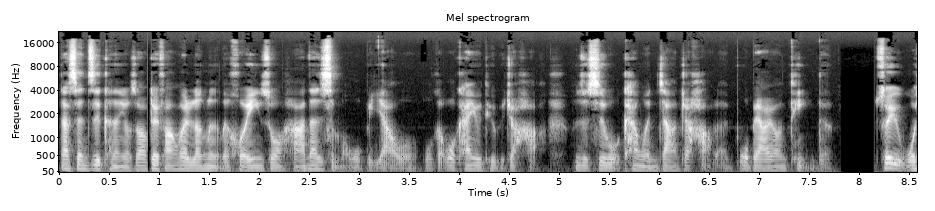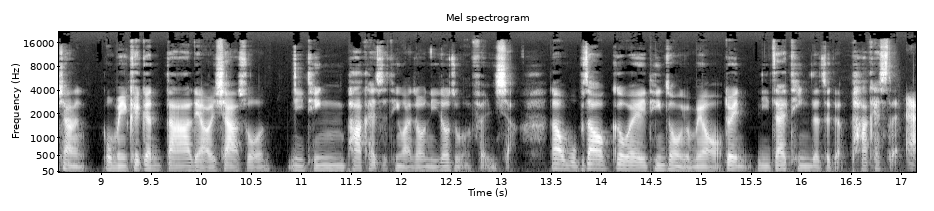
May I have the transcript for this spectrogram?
那甚至可能有时候对方会冷冷的回应说：“哈，那是什么？我不要，我我我看 YouTube 就好，或者是我看文章就好了，我不要用听的。”所以我想，我们也可以跟大家聊一下，说你听 Podcast 听完之后，你都怎么分享？那我不知道各位听众有没有对你在听的这个 Podcast 的 App。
